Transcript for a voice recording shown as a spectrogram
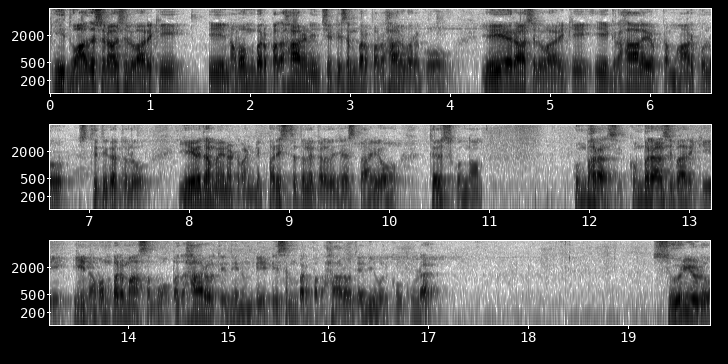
ఈ ద్వాదశ రాశుల వారికి ఈ నవంబర్ పదహారు నుంచి డిసెంబర్ పదహారు వరకు ఏ ఏ రాశుల వారికి ఈ గ్రహాల యొక్క మార్పులు స్థితిగతులు ఏ విధమైనటువంటి పరిస్థితులను కలుగజేస్తాయో తెలుసుకుందాం. కుంభరాశి. కుంభరాశి వారికి ఈ నవంబర్ మాసము పదహారవ తేదీ నుండి డిసెంబర్ పదహారవ తేదీ వరకు కూడా సూర్యుడు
